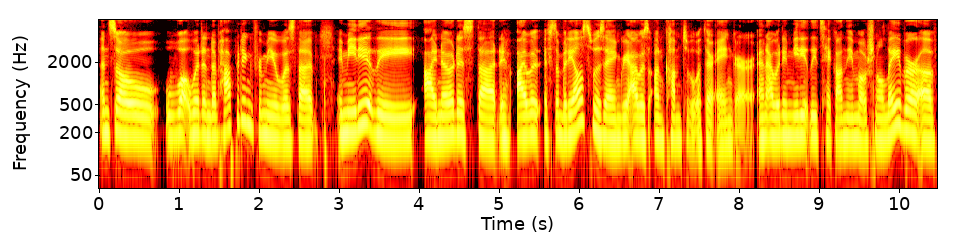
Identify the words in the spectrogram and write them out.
And so what would end up happening for me was that immediately I noticed that if I was if somebody else was angry, I was uncomfortable with their anger and I would immediately take on the emotional labor of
